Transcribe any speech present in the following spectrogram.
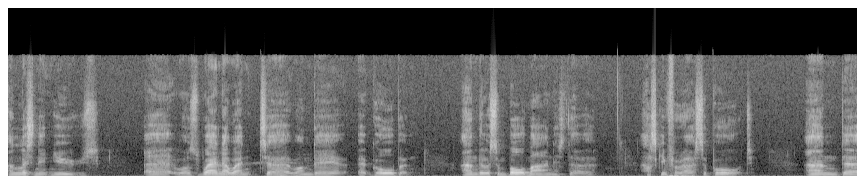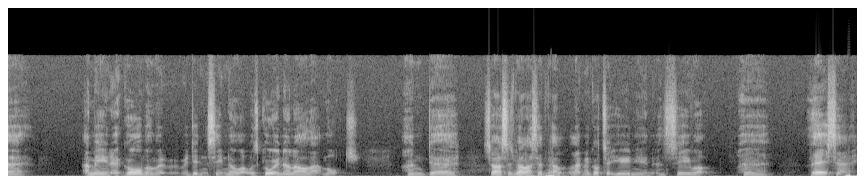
and listening to news, uh, was when I went uh, one day at Goulburn and there were some bold miners there asking for our support. And uh, I mean, at Golborne, we, we didn't seem to know what was going on all that much. And uh, so I said, well, I said, well, let me go to Union and see what uh, they say.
